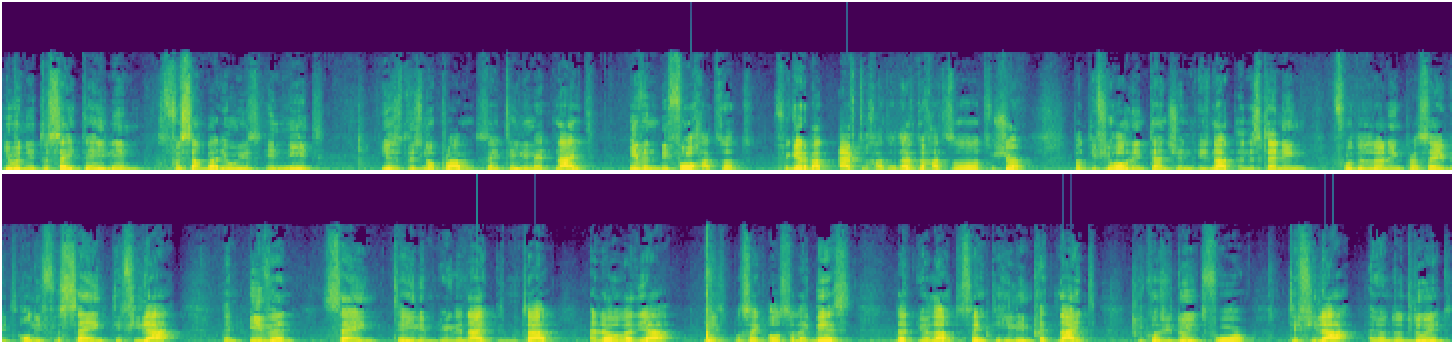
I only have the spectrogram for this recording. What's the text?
You would need to say Tehillim for somebody who is in need. Yes, there's no problem to say Tehillim at night, even before Chatzot. Forget about after Chatzot. After Chatzot, for sure. But if your whole intention is not understanding for the learning per se, but it's only for saying tefillah, then even saying Tehillim during the night is mutar. And Rav Ovadia is also like this, that you're allowed to say Tehillim at night because you do it for tefillah and you don't do it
